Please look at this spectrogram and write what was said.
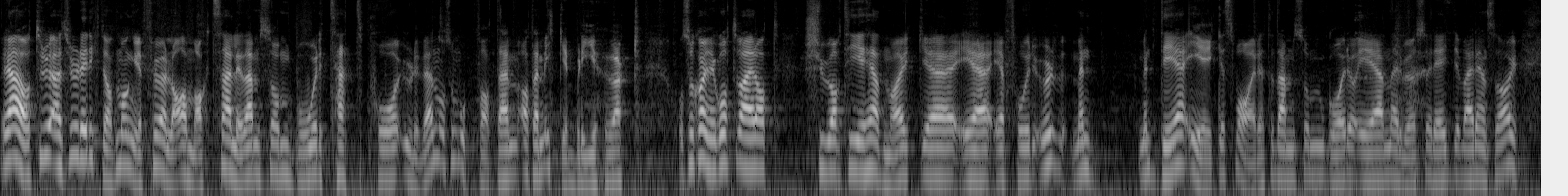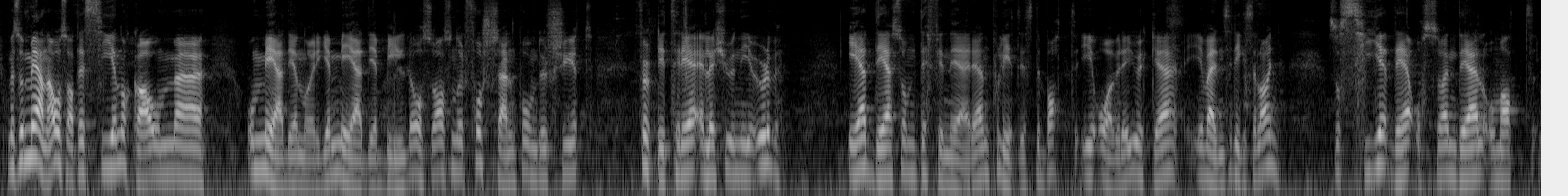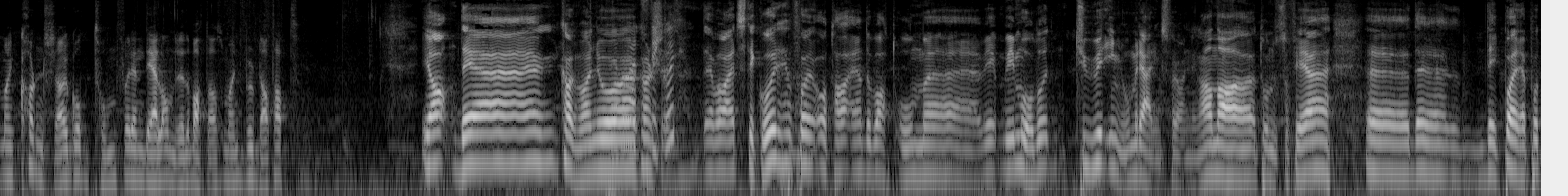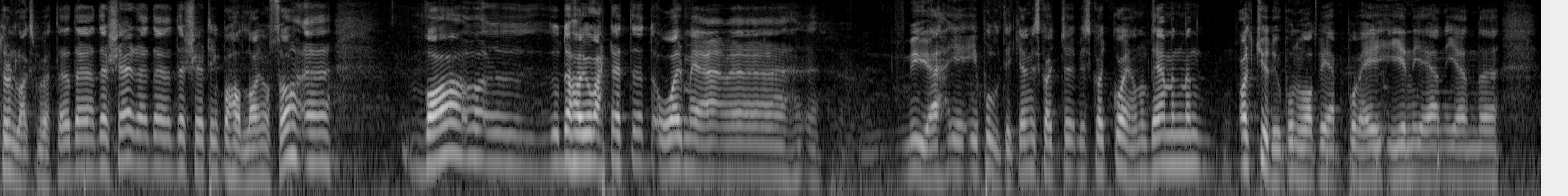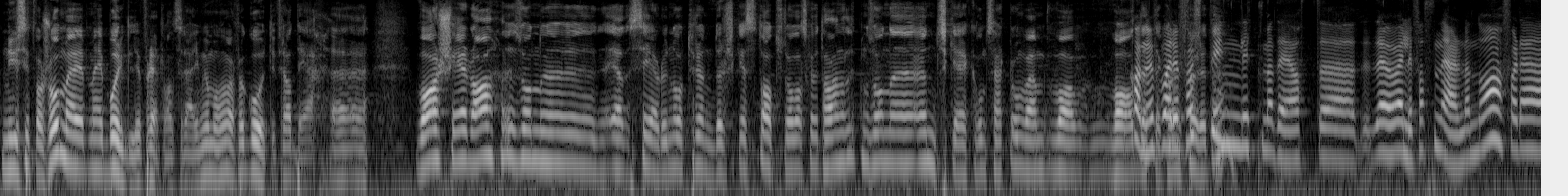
Ja, jeg tror, jeg tror, det er riktig at mange føler avmakt, særlig dem som bor tett på ulven, og som oppfatter at de ikke blir hørt. Og så kan det godt være at sju av ti i Hedmark er, er for ulv, men men det er ikke svaret til dem som går og er nervøse og redde hver eneste dag. Men så mener jeg også at det sier noe om, uh, om Medie-Norge, mediebildet også. Altså Når forskjellen på om du skyter 43 eller 29 ulv, er det som definerer en politisk debatt i over ei uke i verdens rikeste land, så sier det også en del om at man kanskje har gått tom for en del andre debatter som man burde ha tatt. Ja, det kan man jo det kanskje Det var et stikkord for å ta en debatt om uh, vi, vi, må nå tur innom regjeringsforhandlingene, Tone Sofie. Uh, det, det, er ikke bare på Trøndelagsmøtet det, det skjer. Det, det, skjer ting på Hadeland også. Uh, hva, det har jo vært et, et år med mye i, i, politikken. Vi skal, ikke, vi skal, ikke, gå gjennom det. Men, men alt tyder jo på nå at vi er på vei inn i en, i en uh, ny situasjon med, med borgerlig flertallsregjering. Vi må i hvert fall gå ut ifra det. Uh, hva skjer da? Sånn, uh, ser du noen trønderske statsråder? Skal vi ta en liten sånn ønskekonsert om hvem, hva, hva kan dette kan føre til? Kan vi bare først begynne litt med det at det er jo veldig fascinerende nå. For det,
